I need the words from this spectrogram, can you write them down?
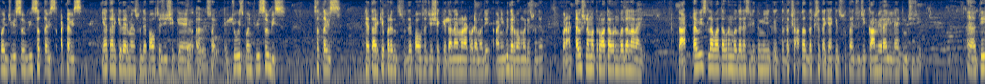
पंचवीस सव्वीस सत्तावीस अठ्ठावीस या तारखेदरम्यान सुद्धा पावसाची शक्य सॉरी चोवीस पंचवीस सव्वीस सत्तावीस ह्या तारखेपर्यंत सुद्धा पावसाची शक्यता नाही मराठवाड्यामध्ये आणि विदर्भामध्ये सुद्धा. पण अठ्ठावीसला मात्र वातावरण बदलणार आहे. तर अठ्ठावीसला वातावरण बदलण्यासाठी तुम्ही एक दक्ष आता दक्षता घ्या की स्वतःची जी कामे राहिलेली आहे तुमची जी ती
